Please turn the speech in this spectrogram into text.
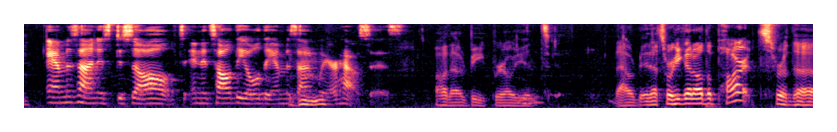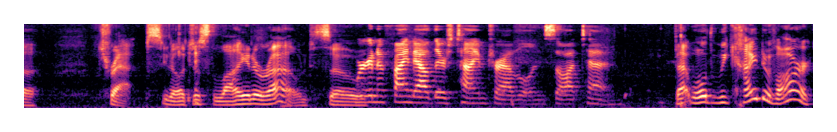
Amazon is dissolved and it's all the old Amazon mm-hmm. warehouses. Oh, that would be brilliant. That would be. That's where he got all the parts for the traps. You know, just lying around. So we're gonna find out there's time travel in Saw Ten. That well, we kind of are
